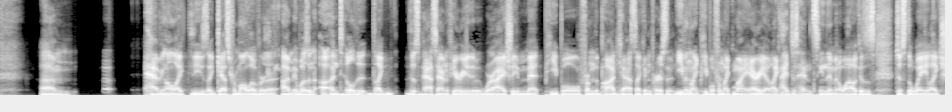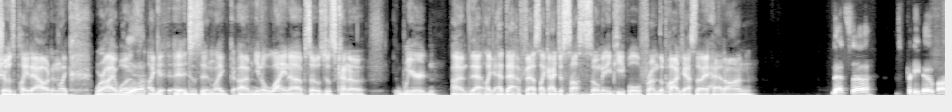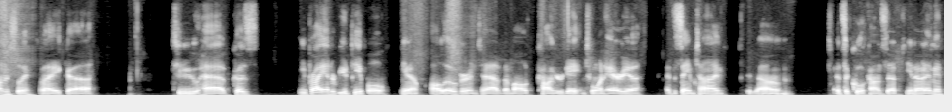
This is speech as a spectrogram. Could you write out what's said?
um having all like these like guests from all over um it wasn't uh, until the like this past sound and fury where i actually met people from the podcast like in person even like people from like my area like i just hadn't seen them in a while because just the way like shows played out and like where i was Yeah. like it, it just didn't like um you know line up so it was just kind of weird um that like at that fest like i just saw so many people from the podcast that i had on That's uh it's pretty dope, honestly. Like uh to have because you probably interviewed people, you know, all over and to have them all congregate into one area at the same time. Um it's a cool concept, you know what I mean?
